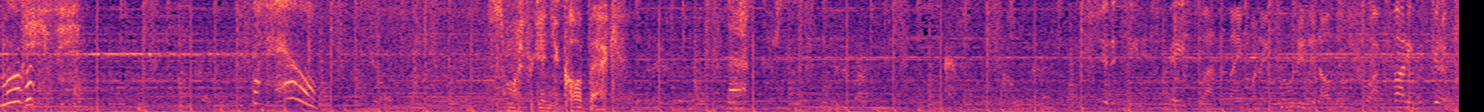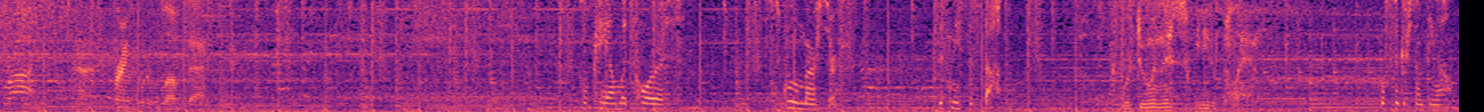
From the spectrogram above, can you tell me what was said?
Mother... Easy. What the hell? So much for getting your car back. Bastards. Should have seen his face last night when I loaded it on the truck. Thought he was gonna cry. Frank would have loved that. Okay, I'm with Torres. Screw Mercer. This needs to stop. If we're doing this, we need a plan. We'll figure something out.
